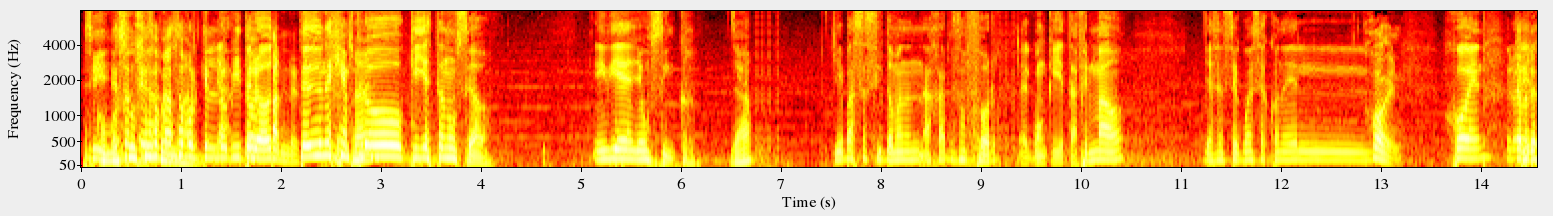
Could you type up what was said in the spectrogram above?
Sí, Como eso, eso pasa porque el Ya, loquito pero es partner. te doy un ejemplo que ya está anunciado. Indiana Jones 5. ¿Ya? ¿Qué pasa si toman a Harrison Ford, el con que ya está firmado, y hacen secuencias con el Joven. joven? Ya, Pero,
